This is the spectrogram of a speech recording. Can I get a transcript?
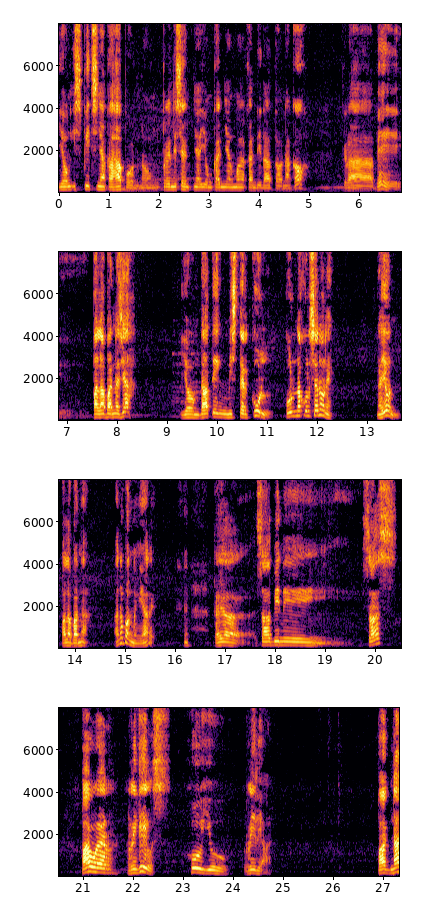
Yung speech niya kahapon, nung present niya yung kanyang mga kandidato, nako, grabe, palaban na siya. Yung dating Mr. Cool, cool na cool siya noon eh. Ngayon, palaban na. Ano bang nangyari? Kaya sabi ni Sas, power reveals who you really are. Pag na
